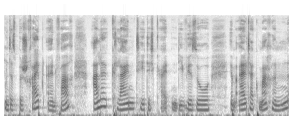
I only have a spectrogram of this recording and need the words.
Und es beschreibt einfach alle kleinen Tätigkeiten, die wir so im Alltag machen,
